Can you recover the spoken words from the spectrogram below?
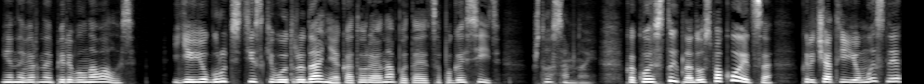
Я, наверное, переволновалась. Ее грудь стискивают рыдания, которые она пытается погасить. «Что со мной? Какой стыд, надо успокоиться!» — кричат ее мысли,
